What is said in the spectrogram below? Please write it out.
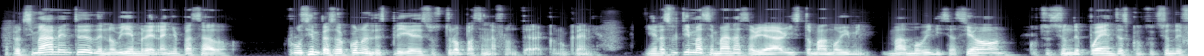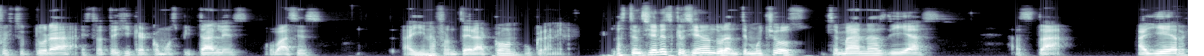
Aproximadamente desde noviembre del año pasado, Rusia empezó con el despliegue de sus tropas en la frontera con Ucrania. Y en las últimas semanas había visto más, más movilización, construcción de puentes, construcción de infraestructura estratégica como hospitales o bases ahí en la frontera con Ucrania. Las tensiones crecieron durante muchas semanas, días, hasta ayer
